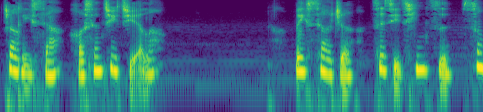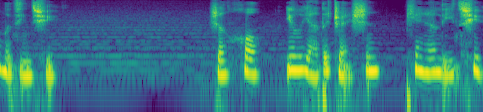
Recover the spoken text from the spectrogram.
赵丽霞好像拒绝了。微笑着，自己亲自送了进去，然后优雅的转身，翩然离去，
